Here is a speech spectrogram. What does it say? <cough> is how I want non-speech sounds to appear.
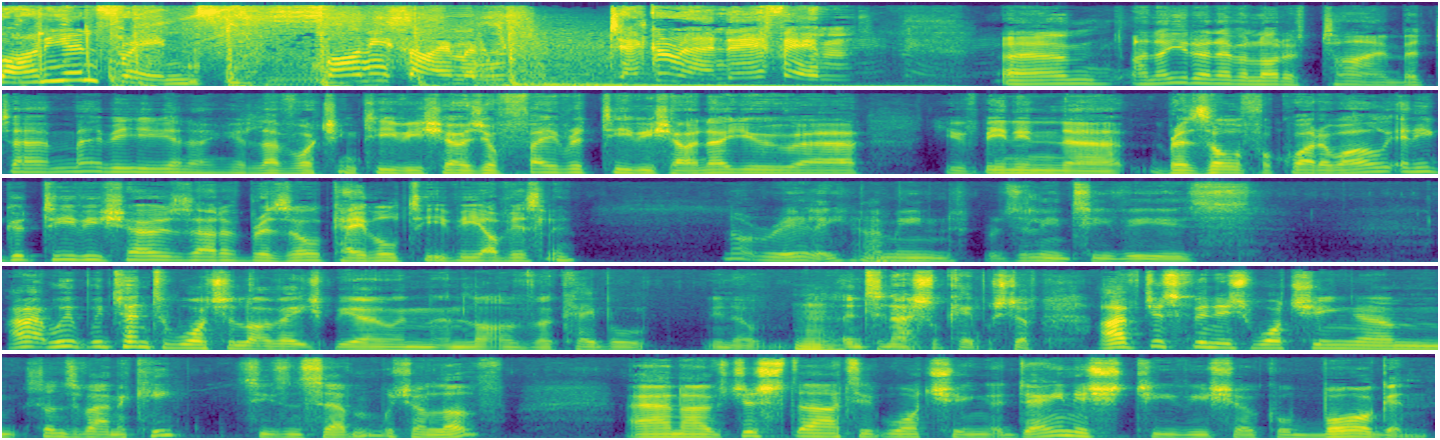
Barney and Friends. Barney Simon. Jacaranda FM. Um, I know you don't have a lot of time, but uh, maybe you know you love watching TV shows. Your favorite TV show? I know you uh, you've been in uh, Brazil for quite a while. Any good TV shows out of Brazil? Cable TV, obviously. Not really. I mean, Brazilian TV is. I, we we tend to watch a lot of HBO and, and a lot of uh, cable, you know, international cable stuff. I've just finished watching um, Sons of Anarchy season seven, which I love, and I've just started watching a Danish TV show called Borgen,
